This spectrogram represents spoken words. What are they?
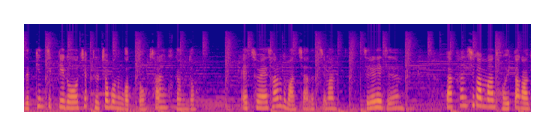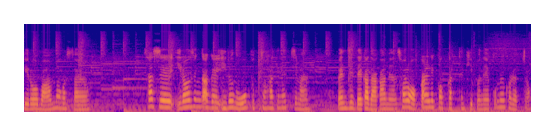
냅킨 찍기도 책 들춰보는 것도 사람 구경도 애초에 사람도 많지 않았지만 질리즘 딱 한 시간만 더 있다 가기로 마음먹었어요. 사실 이런 생각을 이른 오후부터 하긴 했지만 왠지 내가 나가면 서로 엇갈릴 것 같은 기분에 꾸물거렸죠.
